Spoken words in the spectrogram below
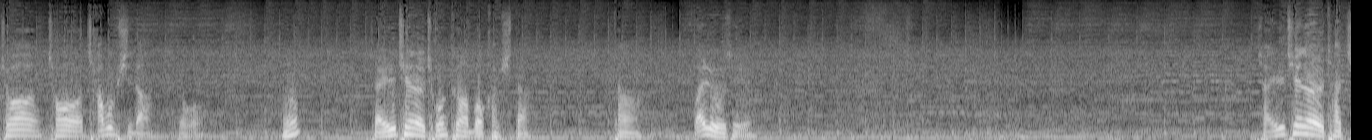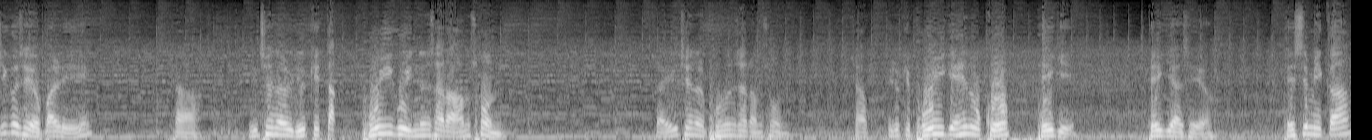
저, 저, 잡읍시다, 저거. 응? 자, 1채널 전투 한번 갑시다. 자, 빨리 오세요. 자, 1채널 다 찍으세요, 빨리. 자, 1채널 이렇게 딱 보이고 있는 사람 손. 자, 1채널 보는 사람 손. 자, 이렇게 보이게 해놓고 대기. 대기하세요. 됐습니까?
